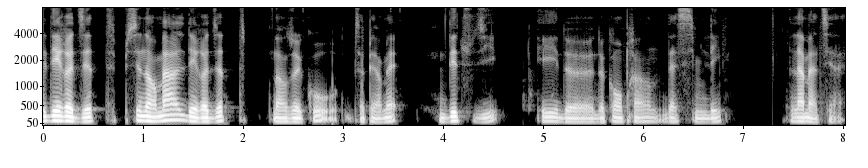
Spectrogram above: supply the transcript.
des redites. Puis c'est normal, des redites dans un cours, ça permet d'étudier et de, comprendre, d'assimiler la matière.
